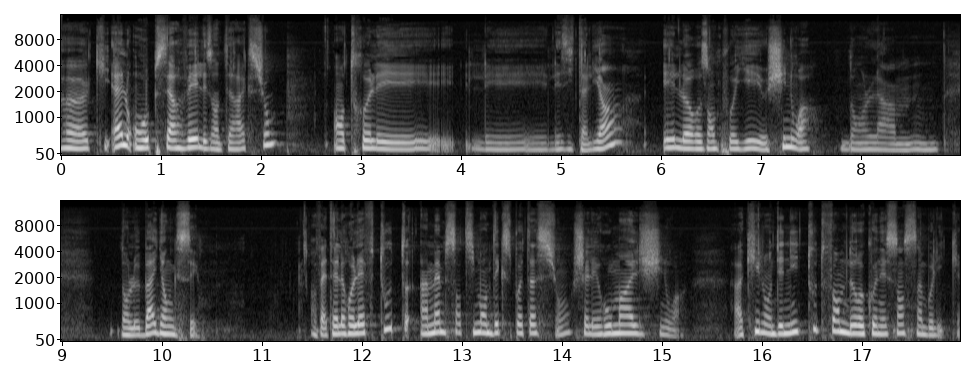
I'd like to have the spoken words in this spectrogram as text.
euh, qui, elles, ont observé les interactions entre les, Italiens et leurs employés chinois dans, la, dans le bas Yangtze. En fait, elles relèvent toutes un même sentiment d'exploitation chez les Roumains et les Chinois, à qui l'on dénie toute forme de reconnaissance symbolique.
